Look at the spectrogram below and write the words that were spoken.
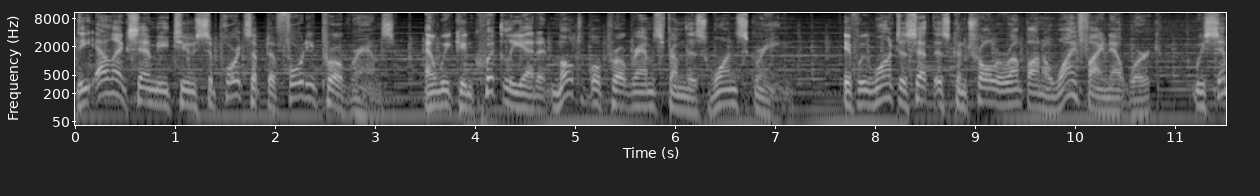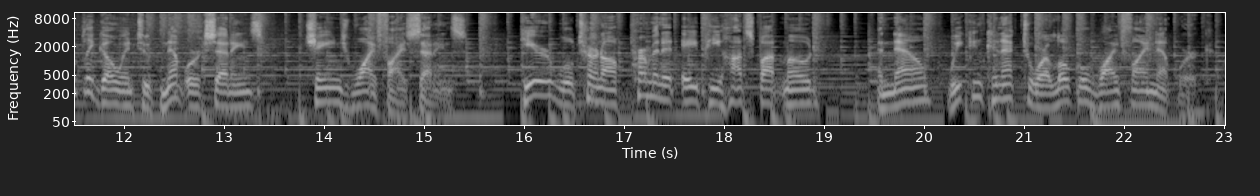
The LXME2 supports up to 40 programs and we can quickly edit multiple programs from this one screen. If we want to set this controller up on a Wi-Fi network, we simply go into Network Settings, Change Wi-Fi Settings. Here we'll turn off permanent AP hotspot mode, and now we can connect to our local Wi-Fi network.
